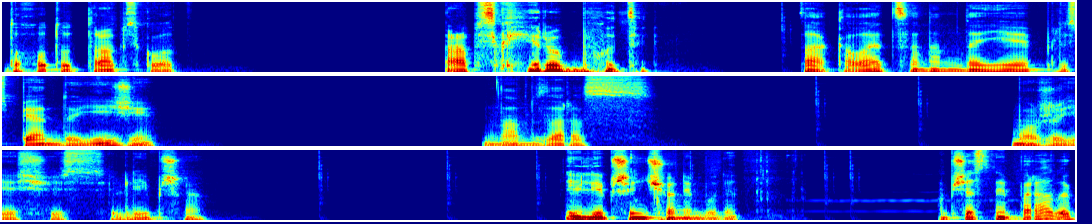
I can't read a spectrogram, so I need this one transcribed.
Доход від рабського. Рабської роботи. Так, але це нам дає плюс 5 до їжі. Нам зараз. Може є щось ліпше. І ліпше нічого не буде. Общественний порядок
